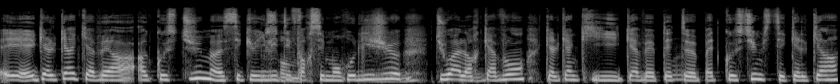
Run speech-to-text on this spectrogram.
et, et quelqu'un qui avait un, un costume, c'est qu'il Je était forcément religieux, Mhm. tu vois alors qu'avant quelqu'un qui qui avait peut-être pas de costume, c'était quelqu'un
